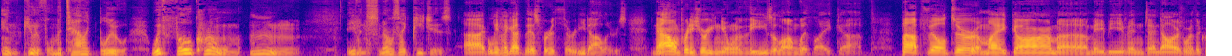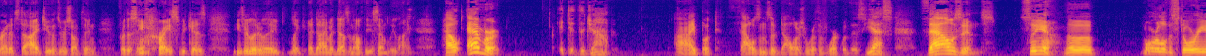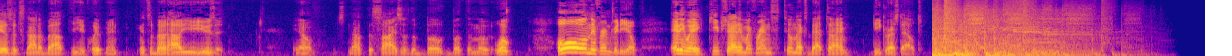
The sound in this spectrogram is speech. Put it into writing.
In beautiful metallic blue with faux chrome. Mmm. Even smells like peaches. I believe I got this for $30. Now I'm pretty sure you can get one of these along with like uh, pop filter, a mic arm, uh, maybe even $10 worth of credits to iTunes or something for the same price because these are literally like a dime a dozen off the assembly line. However, it did the job. I booked thousands of dollars worth of work with this. Yes, thousands. So, yeah, the moral of the story is it's not about the equipment, it's about how you use it. You know, it's not the size of the boat, but the motor. Whoa! Whole different video. Anyway, keep shining, my friends. Till next bat time. Decrest out.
